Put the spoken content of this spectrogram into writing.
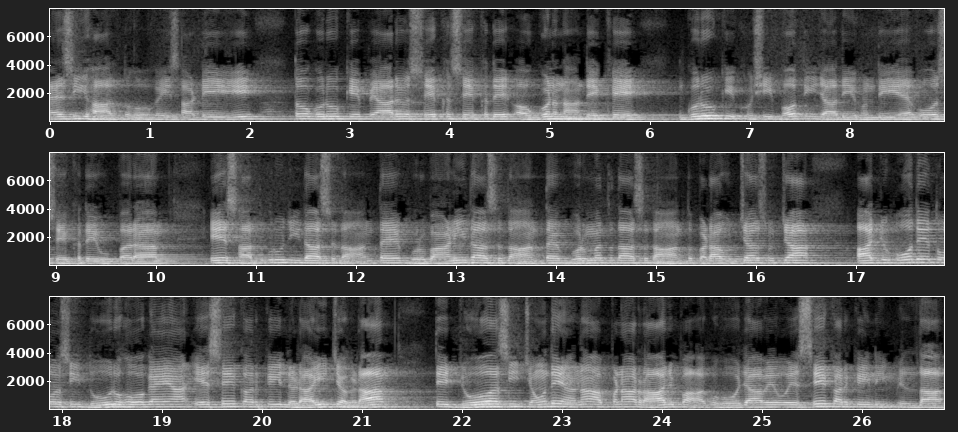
ਐਸੀ ਹਾਲਤ ਹੋ ਗਈ ਸਾਡੀ। ਤੋ ਗੁਰੂ ਕੇ ਪਿਆਰਿਓ, ਸਿੱਖ ਸਿੱਖ ਦੇ ਔਗਣ ਨਾ ਦੇਖੇ। ਗੁਰੂ ਕੀ ਖੁਸ਼ੀ ਬਹੁਤੀ ਜ਼ਿਆਦੀ ਹੁੰਦੀ ਹੈ, ਉਹ ਸਿੱਖ ਦੇ ਉੱਪਰ ਇਹ ਸਤਿਗੁਰੂ ਜੀ ਦਾ ਸਿਧਾਂਤ ਹੈ, ਗੁਰਬਾਣੀ ਦਾ ਸਿਧਾਂਤ ਹੈ, ਗੁਰਮਤ ਦਾ ਸਿਧਾਂਤ ਬੜਾ ਉੱਚਾ ਸੁੱਚਾ। ਅੱਜ ਉਹਦੇ ਤੋਂ ਅਸੀਂ ਦੂਰ ਹੋ ਗਏ ਆ ਇਸੇ ਕਰਕੇ ਹੀ ਲੜਾਈ ਝਗੜਾ। ਤੇ ਜੋ ਅਸੀਂ ਚਾਹੁੰਦੇ ਆ ਨਾ, ਆਪਣਾ ਰਾਜ ਭਾਗ ਹੋ ਜਾਵੇ, ਉਹ ਇਸੇ ਕਰਕੇ ਹੀ ਨਹੀਂ ਮਿਲਦਾ।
